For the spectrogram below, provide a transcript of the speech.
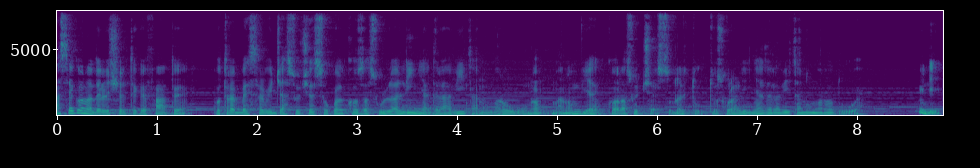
A seconda delle scelte che fate, potrebbe esservi già successo qualcosa sulla linea della vita numero 1, ma non vi è ancora successo del tutto sulla linea della vita numero 2. Quindi,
